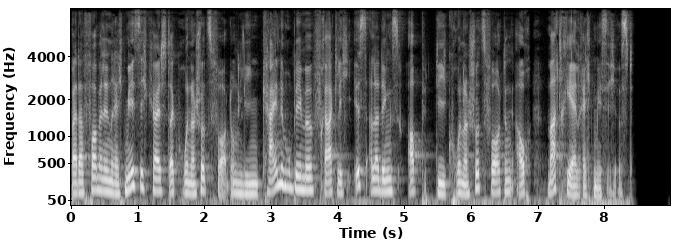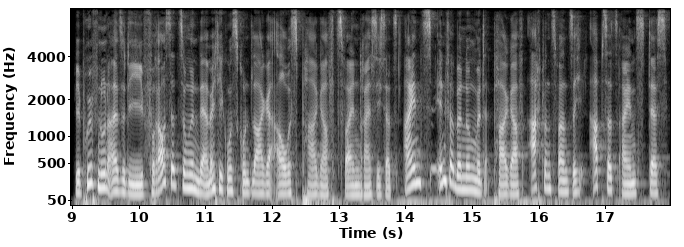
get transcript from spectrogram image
Bei der formellen Rechtmäßigkeit der Corona-Schutzverordnung liegen keine Probleme. Fraglich ist allerdings, ob die Corona-Schutzverordnung auch materiell rechtmäßig ist. Wir prüfen nun also die Voraussetzungen der Ermächtigungsgrundlage aus 32 Satz 1 in Verbindung mit 28 Absatz 1 des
